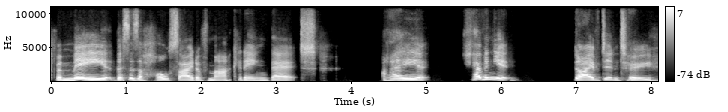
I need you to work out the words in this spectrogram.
for me, this is a whole side of marketing that I haven't yet dived into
